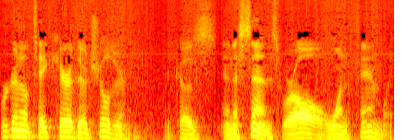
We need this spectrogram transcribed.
we're going to take care of their children because, in a sense, we're all one family.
